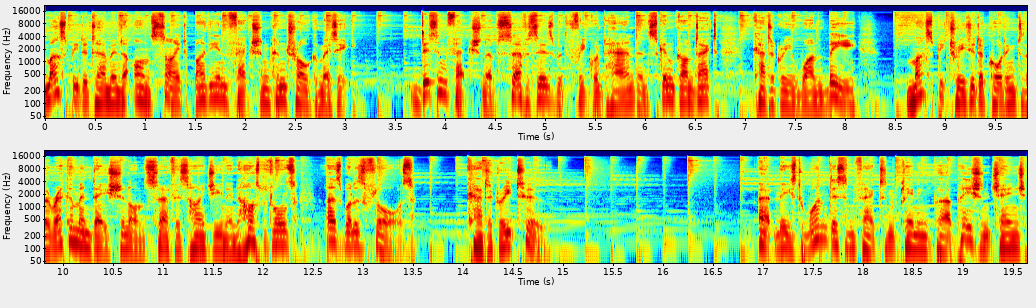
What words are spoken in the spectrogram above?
must be determined on-site by the Infection Control Committee. Disinfection of surfaces with frequent hand and skin contact, Category 1B, must be treated according to the recommendation on surface hygiene in hospitals as well as floors. Category 2. At least one disinfectant cleaning per patient change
